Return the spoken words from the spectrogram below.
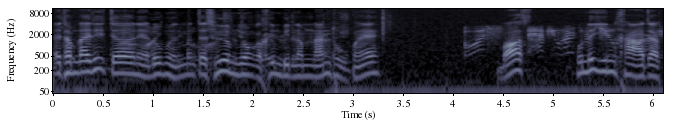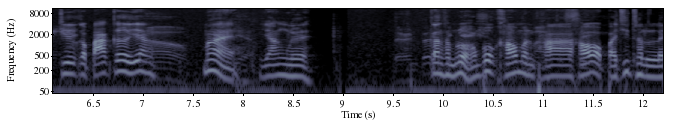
ไอ้ทำไรที่เจอเนี่ย ดูเหมือนมันจะเชื่อมโยงกับเครื่องบินลำนั้นถูกไหมบอส คุณได้ยินข่าวจากจิวกับปาร์เกอร์ยัง No. ไม่ ยังเลย They're การสำรวจของพวกเขามันพาเขาออกไปที่ทะเล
